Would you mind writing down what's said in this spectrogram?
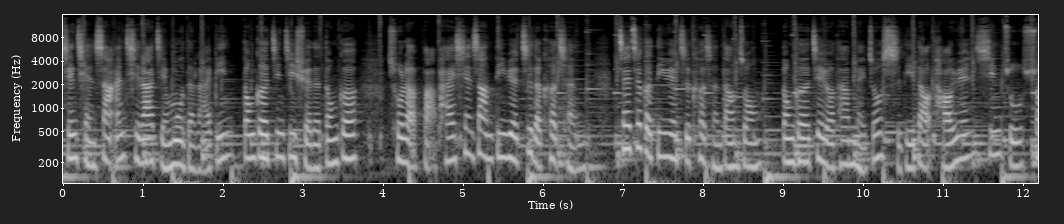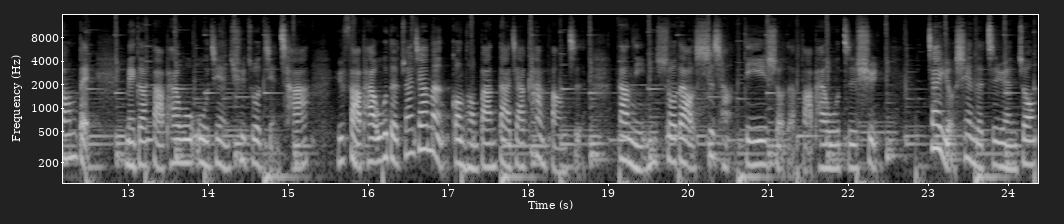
先前上安琪拉节目的来宾东哥经济学的东哥，出了法拍线上订阅制的课程。在这个订阅制课程当中，东哥借由他每周实地到桃园、新竹、双北每个法拍屋物件去做检查，与法拍屋的专家们共同帮大家看房子，让您收到市场第一手的法拍屋资讯。在有限的资源中，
